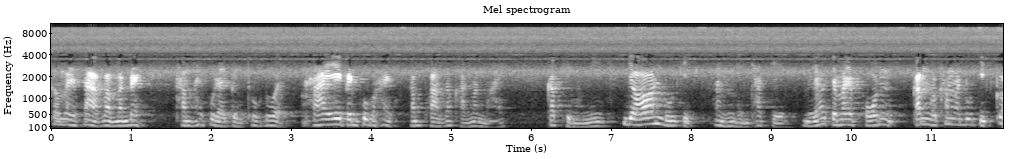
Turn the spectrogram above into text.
ก็ไม่ทราบว่ามันได้ทำให้ผู้ใดเป็นทุกข์ด้วย ใครเป็นผู้ให้ทำความสำคัญมันหมาย กับสิ่งนี้ ย้อนดูจิตให้มันเห็นชัดเจน แล้วจะไม่พ้นกำหนดเข้ามาดูจิตก็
